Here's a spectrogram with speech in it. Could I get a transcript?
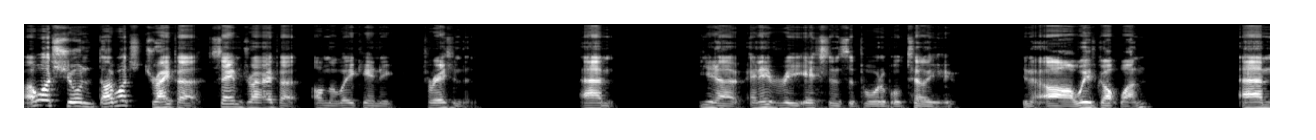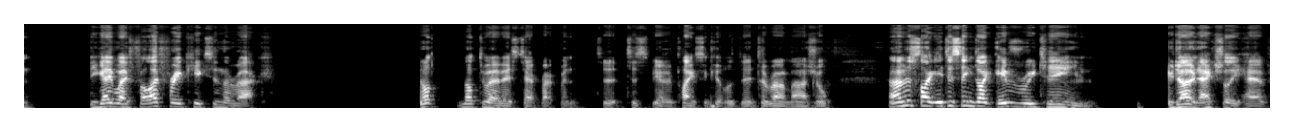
I watched Sean. I watched Draper, Sam Draper, on the weekend for Essendon. Um, you know, and every Essendon supporter will tell you, you know, oh, we've got one. Um, he gave away five free kicks in the ruck not not to our best tap ruckman, to, to you know playing St Kilda to, to Rowan Marshall. And I'm just like it just seems like every team who don't actually have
